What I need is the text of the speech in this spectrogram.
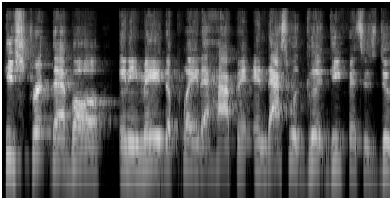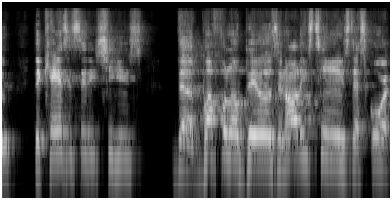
he stripped that ball and he made the play that happened. And that's what good defenses do. The Kansas City Chiefs, the Buffalo Bills, and all these teams that scored,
